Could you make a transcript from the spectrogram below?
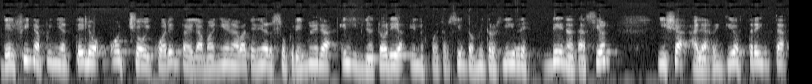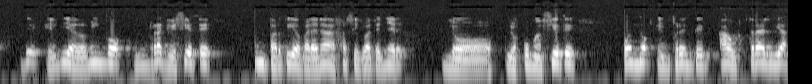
Delfina Piñatelo, 8 y 40 de la mañana, va a tener su primera eliminatoria en los 400 metros libres de natación. Y ya a las 22.30 del día domingo, en Rugby 7, un partido para nada fácil va a tener los, los Pumas 7 cuando enfrenten a Australia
